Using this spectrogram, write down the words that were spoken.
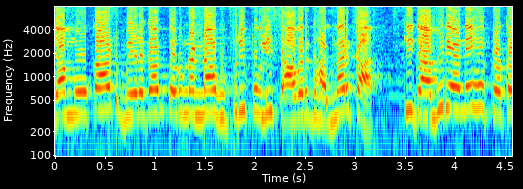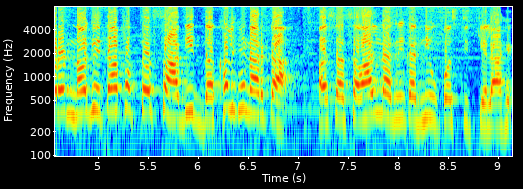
या मोकाट बेलगाम तरुणांना हुपरी पोलीस आवर घालणार का? की गांभीर्याने हे प्रकरण न घेता फक्त साधी दखल घेणार का? असा सवाल नागरिकांनी उपस्थित केला आहे.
